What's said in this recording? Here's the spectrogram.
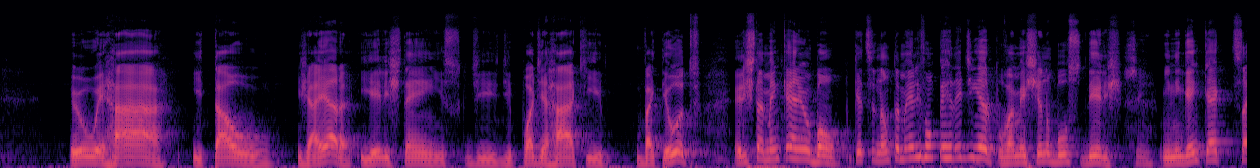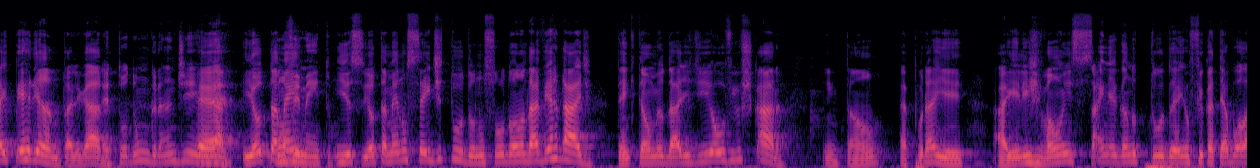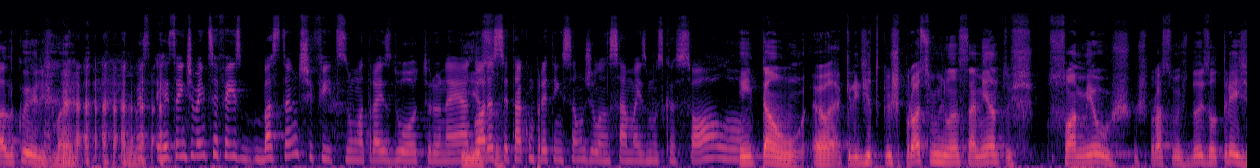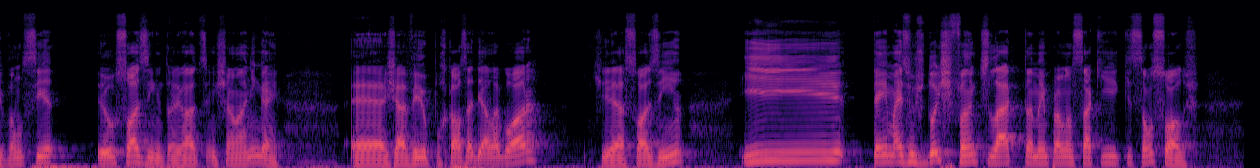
eu errar e tal, já era, e eles têm isso de, de pode errar que vai ter outro, eles também querem o bom, porque senão também eles vão perder dinheiro, pô, vai mexer no bolso deles. Sim. E ninguém quer sair perdendo, tá ligado? É todo um grande É, né, e eu também. movimento. Isso, eu também não sei de tudo, eu não sou o dono da verdade. Tem que ter a humildade de ouvir os caras. Então, é por aí. Aí eles vão e saem negando tudo, aí eu fico até bolado com eles, mas. Mas recentemente você fez bastante feats um atrás do outro, né? Agora Isso. você tá com pretensão de lançar mais música solo? Então, eu acredito que os próximos lançamentos, só meus, os próximos dois ou três, vão ser eu sozinho, tá ligado? Sem chamar ninguém. É, já veio por causa dela agora, que é sozinho. E tem mais uns dois funks lá também pra lançar que, que são solos.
